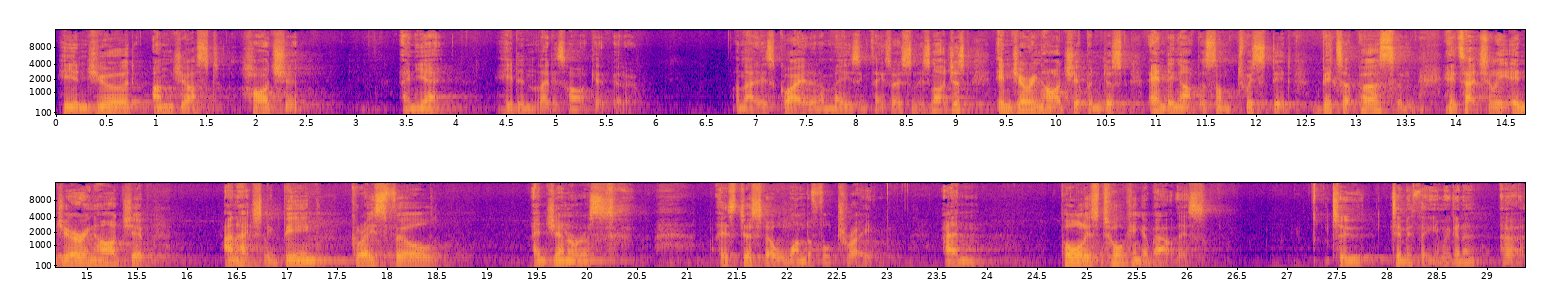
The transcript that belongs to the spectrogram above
He endured unjust hardship and yet, he didn't let his heart get bitter. And that is quite an amazing thing. So it's, it's not just enduring hardship and just ending up as some twisted, bitter person. It's actually enduring hardship and actually being grace filled and generous is just a wonderful trait. And Paul is talking about this to Timothy, and we're going to uh,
